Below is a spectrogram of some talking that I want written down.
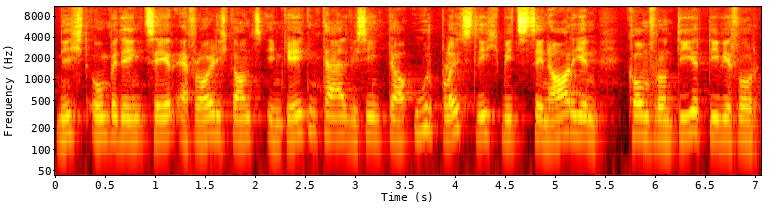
nicht unbedingt sehr erfreulich, ganz im Gegenteil. Wir sind da urplötzlich mit Szenarien konfrontiert, die wir vor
